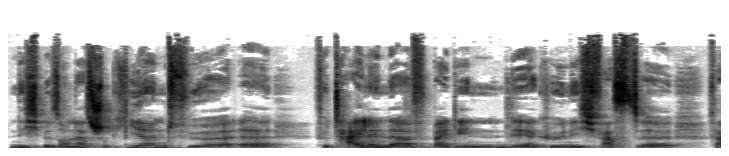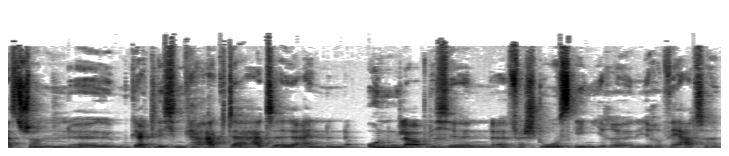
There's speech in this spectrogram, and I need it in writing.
nicht besonders schockierend. Für, äh, für Thailänder, bei denen der König fast, äh, fast schon äh, göttlichen Charakter hat, äh, einen unglaublichen äh, Verstoß gegen ihre, ihre Werte.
